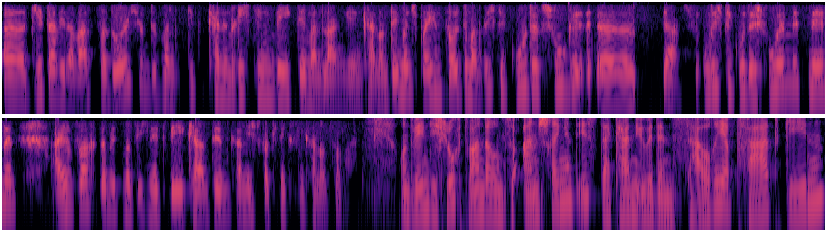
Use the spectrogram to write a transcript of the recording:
äh, geht da wieder Wasser durch und man gibt keinen richtigen Weg, den man lang gehen kann. Und dementsprechend sollte man richtig gutes Schuh, äh, ja, richtig gute Schuhe mitnehmen, einfach damit man sich nicht wehkanten kann, nicht verknicksen kann und so weiter. Und wenn die Schluchtwanderung zu anstrengend ist, da kann über den Saurierpfad gehen.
